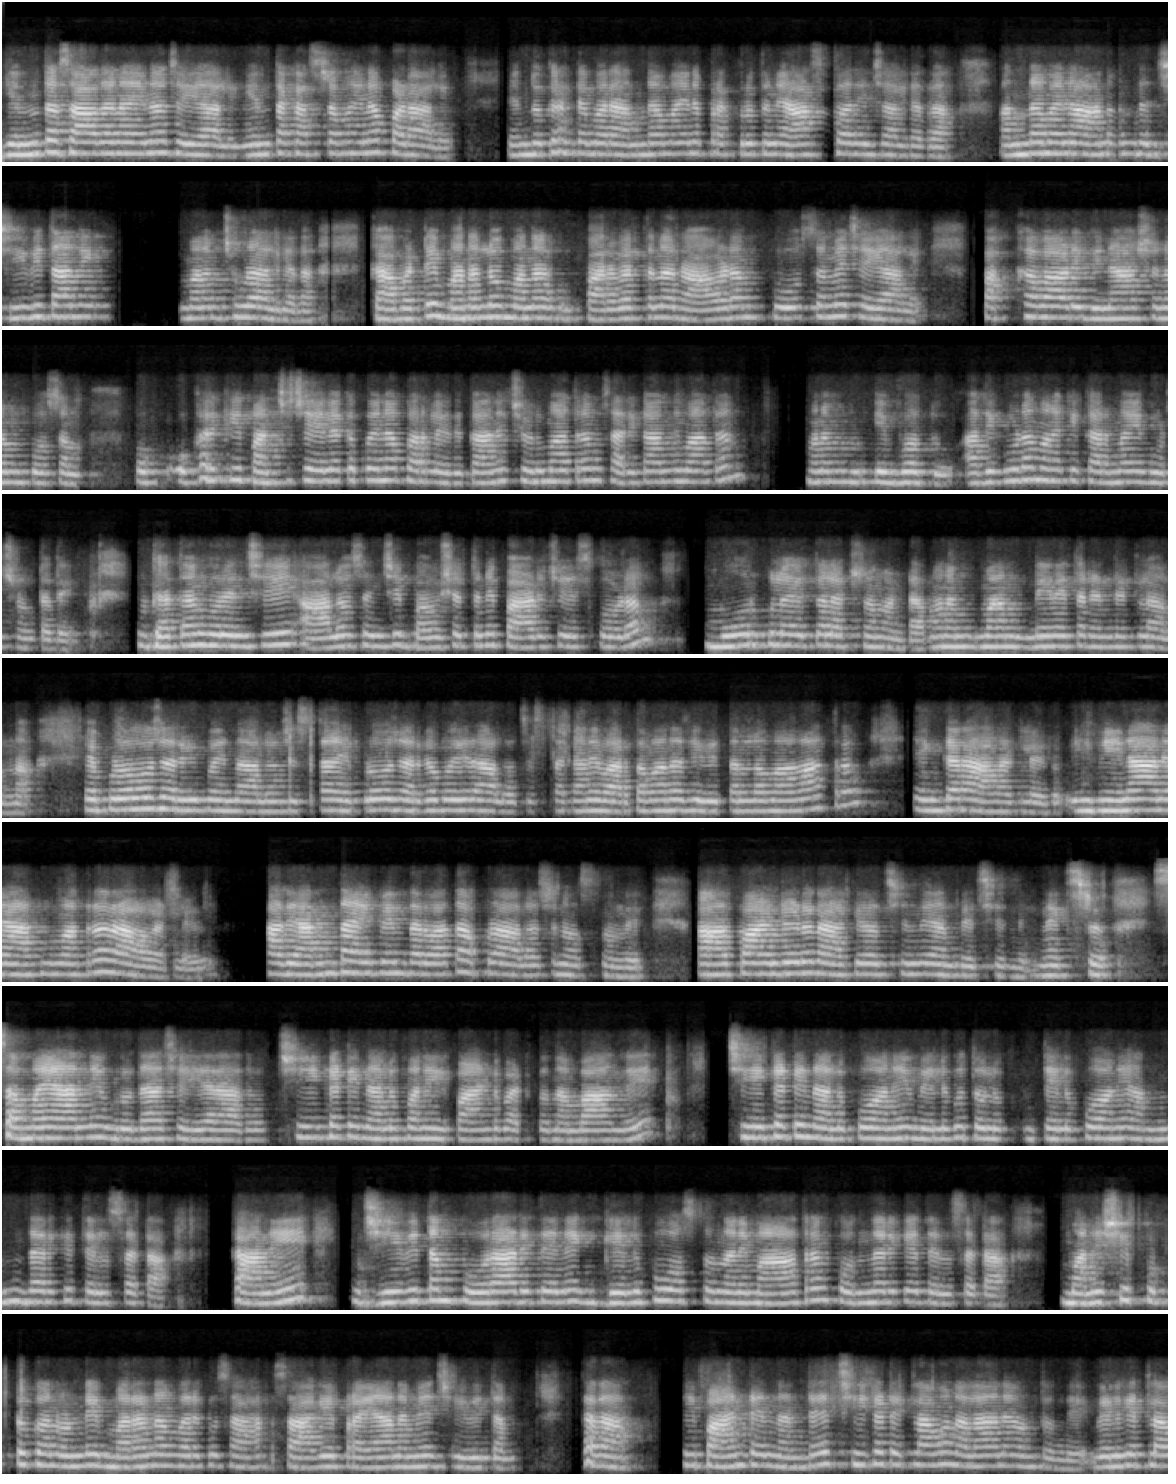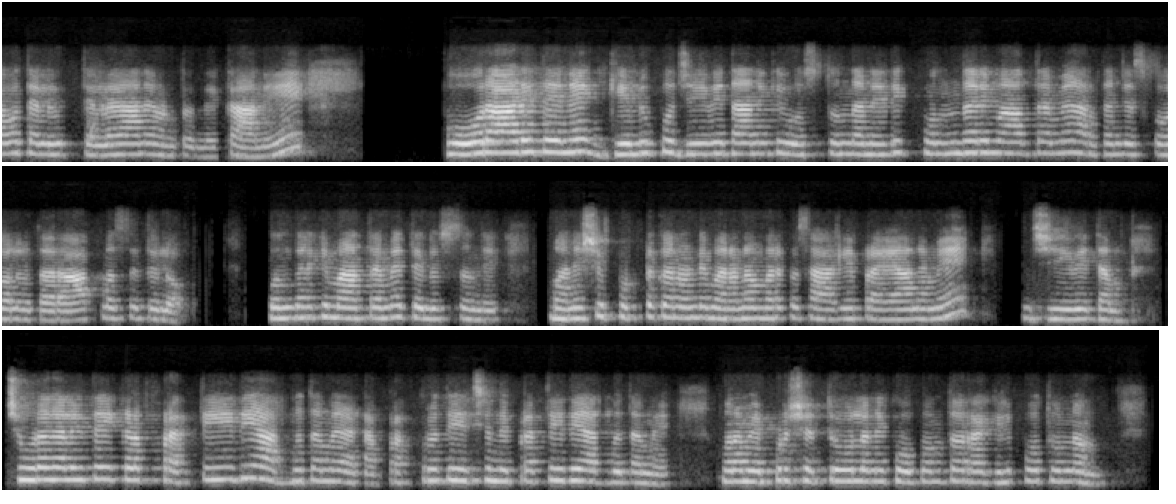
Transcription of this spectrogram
ఎంత సాధన అయినా చేయాలి. ఎంత కష్టమైనా పడాలి. ఎందుకంటే మరి అందమైన ప్రకృతిని ఆస్వాదించాలి కదా. అందమైన ఆనంద జీవితాన్ని మనం చూడాలి కదా. కాబట్టి మనలో మన పరివర్తన రావడం కోసమే చేయాలి. పక్కవాడి వినాశనం కోసం. ఒకరికి మంచి చేయలేకపోయినా పర్లేదు కానీ చెడు మాత్రం సరికాంది మాత్రం మనం ఇవ్వద్దు. అది కూడా మనకి కర్మ కూర్చుంటది. గతం గురించి ఆలోచించి భవిష్యత్తుని పాడు చేసుకోవడం మూర్ఖుల యొక్క లక్షణం అంట మనం మనం నేనైతే రెండిట్లో ఉన్నా. ఎప్పుడో జరిగిపోయింది ఆలోచిస్తా ఎప్పుడో జరగబోయేది ఆలోచిస్తా కానీ వర్తమాన జీవితంలో మాత్రం ఇంకా రావట్లేదు. ఈ వీణా అనే ఆత్మ మాత్రం రావట్లేదు. అది అంతా అయిపోయిన తర్వాత అప్పుడు ఆలోచన వస్తుంది. ఆ పాయింట్ కూడా నాకే వచ్చింది అనిపించింది. నెక్స్ట్ సమయాన్ని వృధా చేయరాదు. చీకటి నలుపు అని ఈ పాయింట్ పట్టుకుందాం. బాగుంది. చీకటి నలుపు అని వెలుగు తొలుపు తెలుపు అని అందరికీ తెలుసట. కానీ జీవితం పోరాడితేనే గెలుపు వస్తుందని మాత్రం కొందరికే తెలుసట. మనిషి పుట్టుక నుండి మరణం వరకు సాగే ప్రయాణమే జీవితం. కదా? ఈ పాయింట్ ఏంటంటే చీకటి ఎట్లాగో నలానే ఉంటుంది వెలుగెట్లాగో తెలు తెల్లగానే ఉంటుంది. కానీ పోరాడితేనే గెలుపు జీవితానికి వస్తుందనేది కొందరి మాత్రమే అర్థం చేసుకోగలుగుతారు ఆత్మస్థితిలో. కొందరికి మాత్రమే తెలుస్తుంది. మనిషి పుట్టుక నుండి మరణం వరకు సాగే ప్రయాణమే జీవితం. చూడగలిగితే ఇక్కడ ప్రతిదీ అద్భుతమే అట. ప్రకృతి ఇచ్చింది ప్రతిదీ అద్భుతమే. మనం ఎప్పుడు శత్రువులని కోపంతో రగిలిపోతున్నాం.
